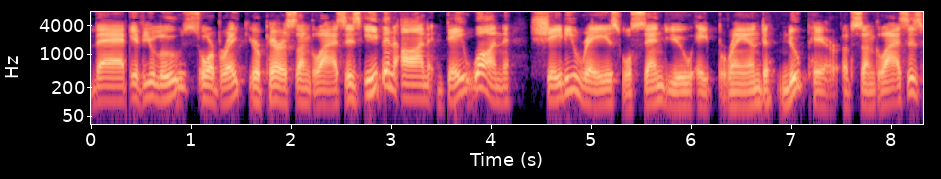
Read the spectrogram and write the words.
that if you lose or break your pair of sunglasses, even on day one, Shady Rays will send you a brand new pair of sunglasses.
